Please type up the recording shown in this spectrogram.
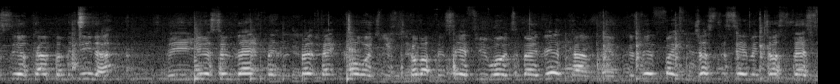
Pleased if Emil Seo Medina, the Unison Birkbeck College, was to come up and say a few words about their campaign because they're fighting just the same injustice,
